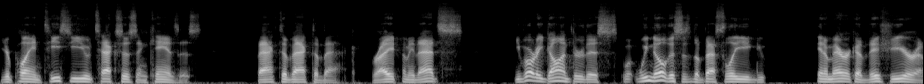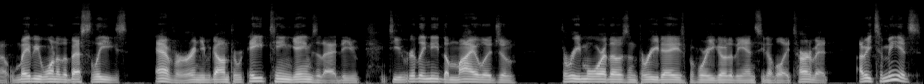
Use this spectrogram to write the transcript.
you're playing TCU, Texas, and Kansas back to back to back, right? I mean, that's you've already gone through this. We know this is the best league in America this year, and maybe one of the best leagues ever, and you've gone through 18 games of that, do you do you really need the mileage of three more of those in three days before you go to the NCAA tournament? I mean, to me, it's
